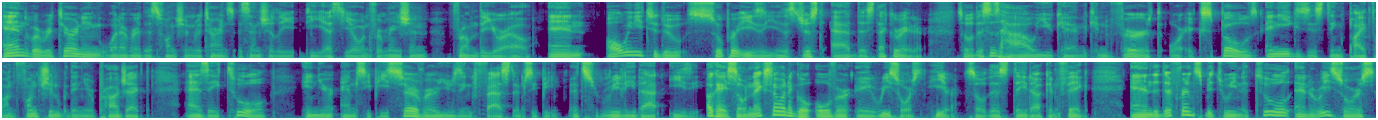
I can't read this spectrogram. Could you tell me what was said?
and we're returning whatever this function returns essentially the seo information from the url and all we need to do super easy is just add this decorator. So this is how you can convert or expose any existing Python function within your project as a tool in your MCP server using FastMCP. It's really that easy. Okay, so next I want to go over a resource here. So this data config. And the difference between a tool and a resource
